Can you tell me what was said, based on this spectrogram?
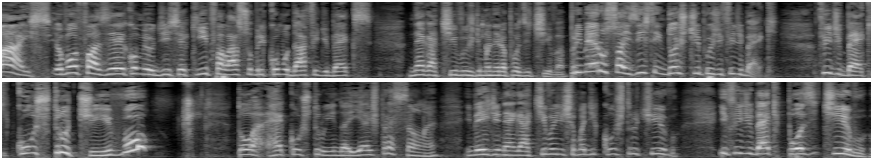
Mas eu vou fazer, como eu disse aqui, falar sobre como dar feedbacks negativos de maneira positiva. Primeiro, só existem dois tipos de feedback: feedback construtivo. Tô reconstruindo aí a expressão, né? Em vez de negativo, a gente chama de construtivo. E feedback positivo.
